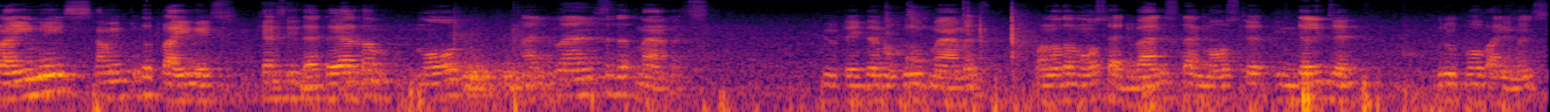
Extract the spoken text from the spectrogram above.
primates, coming to the primates, you can see that they are the more advanced mammals. You take the group mammals, one of the most advanced and most intelligent group of animals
